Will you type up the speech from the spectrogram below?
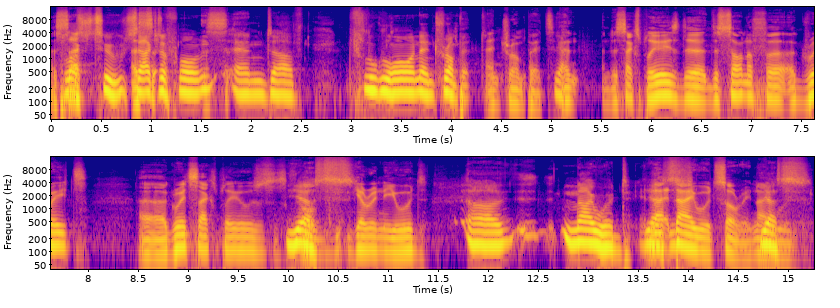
a Plus sax two sa- saxophones and uh, flugelhorn and trumpet. and trumpet. Yeah. And, and the sax player is the, the son of a, a great uh, great sax player who's Yes. called Gary Newwood. Uh, Niewood. Yes. Niewood, sorry, Niewood. Yes.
